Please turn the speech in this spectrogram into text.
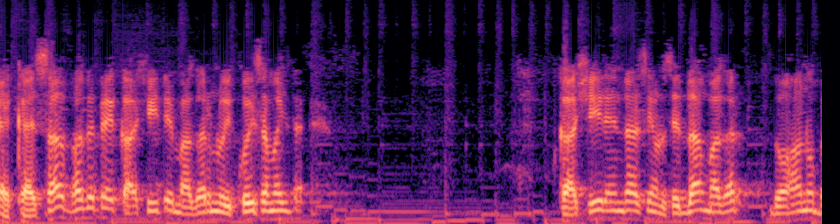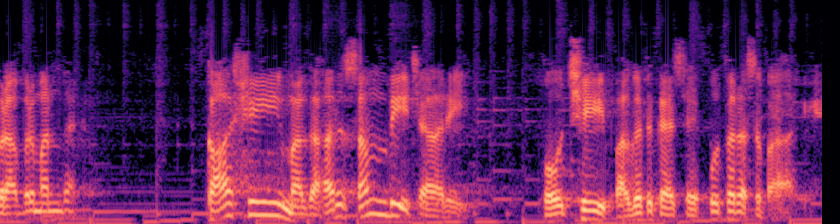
ਇਹ ਕੈਸਾ ਭਗਤ ਹੈ? ਕਾਸ਼ੀ ਤੇ ਮਗਰ ਨੂੰ ਇੱਕੋ ਹੀ ਸਮਝਦਾ ਹੈ। ਕਾਸ਼ੀ ਰਹਿੰਦਾ ਸੀ, ਹੁਣ ਸਿੱਧਾ ਮਗਰ ਦੋਹਾਂ ਨੂੰ ਬਰਾਬਰ ਮੰਨਦਾ ਕਾਸ਼ੀ ਮਗਰ ਸੰਭੀਚਾਰੀ, ਹੋਛੀ ਭਗਤ ਕੈਸੇ ਉਤਰਸ ਪਾਰੀ।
